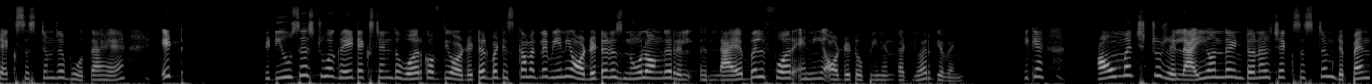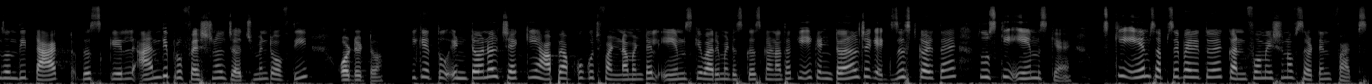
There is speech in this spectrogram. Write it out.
check system जब होता है it reduces to a great extent the work of the auditor but इसका मतलब ये नहीं auditor is no longer liable for any audit opinion that you are giving ठीक है how much to rely on the internal check system depends on the tact, the skill and the professional judgment of the auditor. ठीक है तो इंटरनल चेक की यहाँ पे आपको कुछ फंडामेंटल एम्स के बारे में डिस्कस करना था कि एक इंटरनल चेक एग्जिस्ट करता है तो उसकी एम्स क्या है? उसकी एम सबसे पहले तो है कन्फर्मेशन ऑफ़ सर्टेन फैक्ट्स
